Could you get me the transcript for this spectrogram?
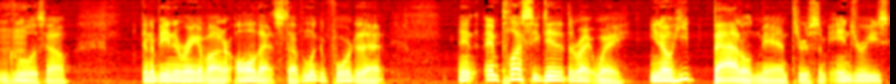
Mm-hmm. cool as hell. Going to be in the Ring of Honor, all that stuff. I'm looking forward to that, and and plus he did it the right way. You know, he battled man through some injuries.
